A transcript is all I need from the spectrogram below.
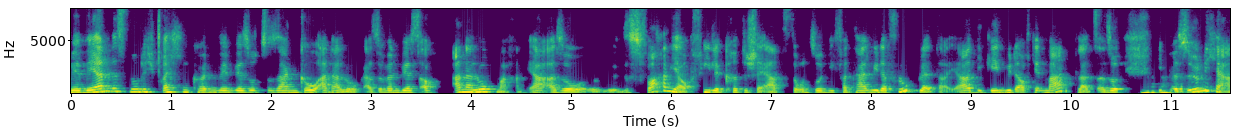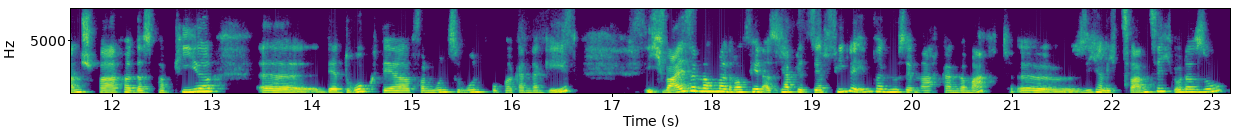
wir werden es nur durchbrechen können, wenn wir sozusagen go analog, also wenn wir es auch analog machen. Ja, also das machen ja auch viele kritische Ärzte und so, die verteilen wieder Flugblätter, ja, die gehen wieder auf den Marktplatz. Also die persönliche Ansprache, das Papier, äh, der Druck, der von Mund zu Mund Propaganda geht. Ich weise nochmal darauf hin, also ich habe jetzt sehr viele Interviews im Nachgang gemacht, äh, sicherlich 20 oder so,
